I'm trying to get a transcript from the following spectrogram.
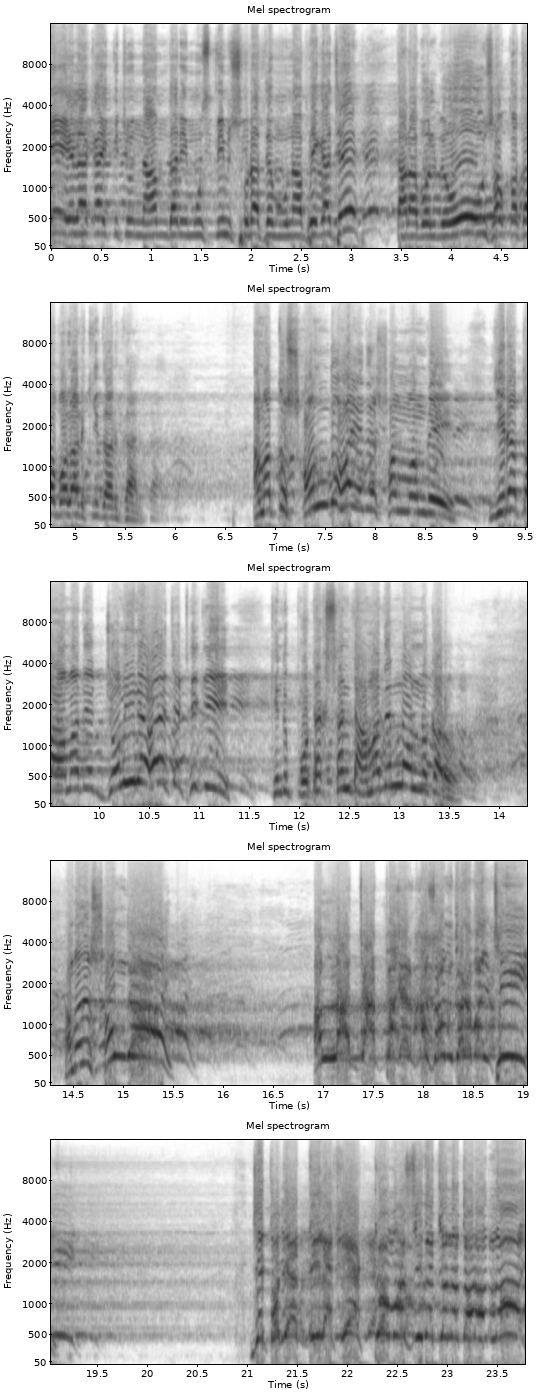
এই এলাকায় কিছু নামধারী মুসলিম সুরাতে মুনাফেক আছে, তারা বলবে, ও, সব কথা বলার কি দরকার? আমার তো সন্দেহ এদের সম্বন্ধে, যেটা তো আমাদের জমিনে হয়েছে ঠিকই, কিন্তু প্রোটেকশনটা আমাদের না অন্য কারও? আমাদের সন্দেহ। আল্লাহ জাত পাকের কসম করে বলছি তোদের দিলে কি একটু মসজিদের জন্য দরদ নয়।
